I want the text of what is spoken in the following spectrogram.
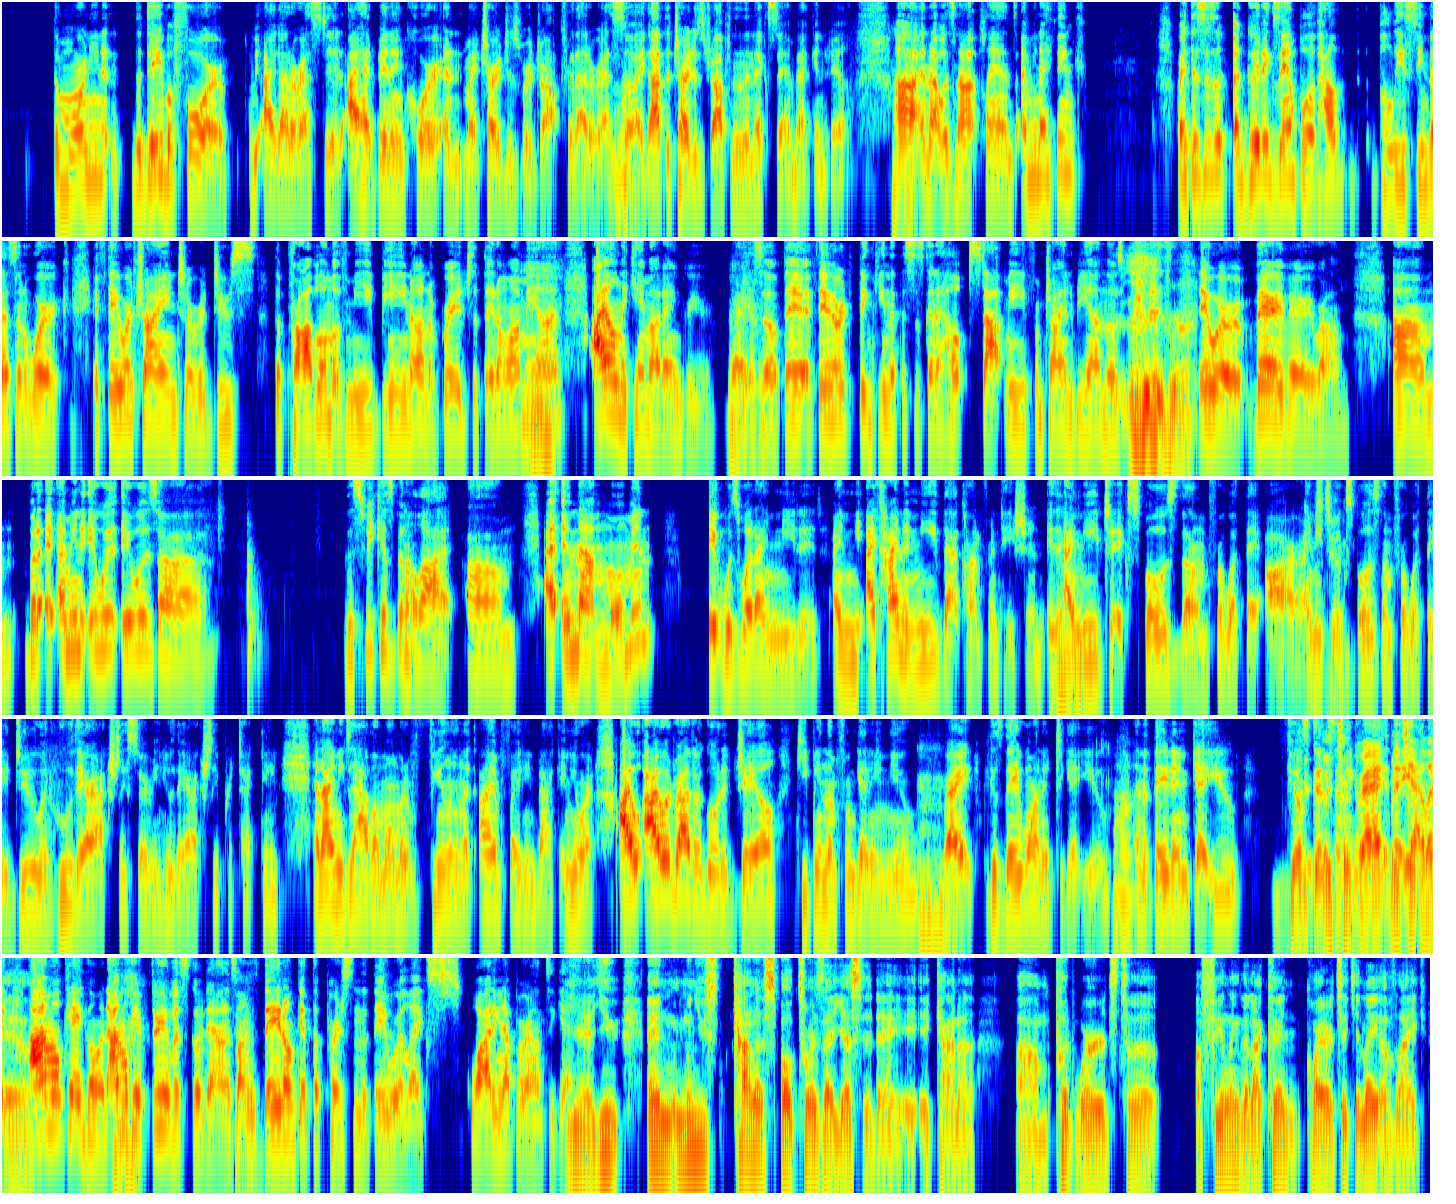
the morning, the day before we, I got arrested, I had been in court and my charges were dropped for that arrest. Right. So I got the charges dropped, and then the next day I'm back in jail, mm-hmm. uh, and that was not planned. I mean, I think right this is a, a, good example of how policing doesn't work if they were trying to reduce the problem of me being on a bridge that they don't want me mm. on, I only came out angrier, right? So if they if they were thinking that this is going to help stop me from trying to be on those bridges, right. they were very very wrong. Um, but I, I, mean, it was it was uh, this week has been a lot. Um, at, in that moment, it was what I needed. I need, I kind of need that confrontation. It, mm-hmm. I need to expose them for what they are. I need to expose them for what they do and who they're actually serving, who they're actually protecting. And I need to have a moment of feeling like I am fighting back and you are. I, I would rather go to jail keeping them from getting you, mm-hmm. right? Because they wanted to get you right. and that they didn't get you, feels they, good they to me, right? Yeah, like I'm okay going. I'm okay if three of us go down as long as they don't get the person that they were like squatting up around to get. Yeah, you and when you kind of spoke towards that yesterday, it, it kind of um, put words to a feeling that I couldn't quite articulate of like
